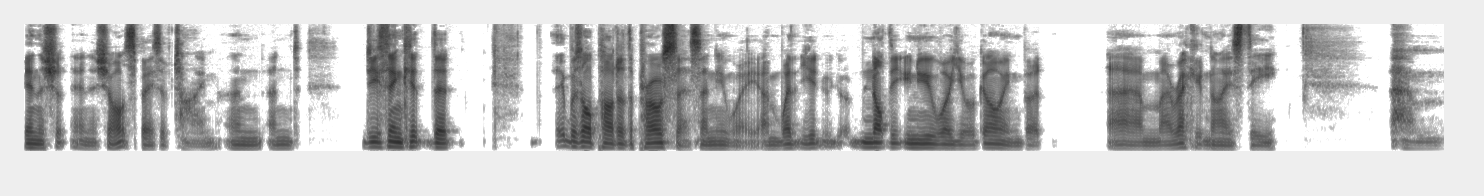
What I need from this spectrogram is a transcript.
in the sh- in a short space of time. And and do you think it, that it was all part of the process anyway? And whether you not that you knew where you were going, but um, I recognize the um,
